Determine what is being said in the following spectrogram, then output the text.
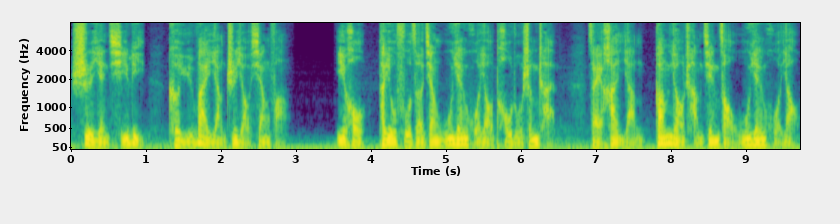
试验其力，可与外样之药相仿。以后，他又负责将无烟火药投入生产，在汉阳钢药厂监造无烟火药，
